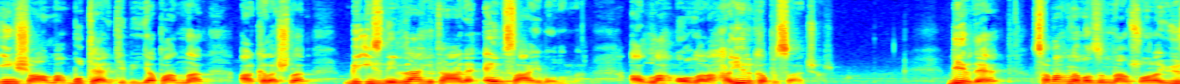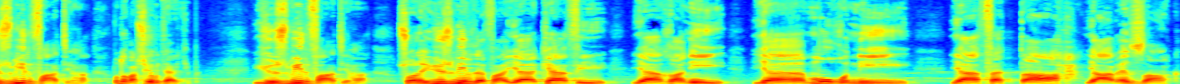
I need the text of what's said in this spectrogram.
İnşallah bu terkibi yapanlar arkadaşlar bir iznillahi teala ev sahibi olurlar. Allah onlara hayır kapısı açar. Bir de sabah namazından sonra 101 Fatiha, bu da başka bir terkip. 101 Fatiha, sonra 101 defa Ya Kafi, Ya Gani, Ya Mughni, Ya Fettah, Ya Rezzak.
